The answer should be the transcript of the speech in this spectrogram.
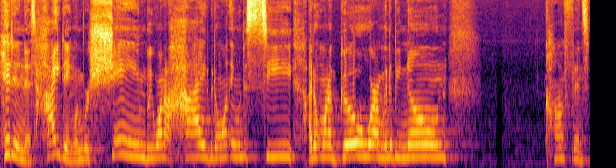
hiddenness, hiding. When we're shamed, we want to hide. We don't want anyone to see. I don't want to go where I'm going to be known. Confidence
